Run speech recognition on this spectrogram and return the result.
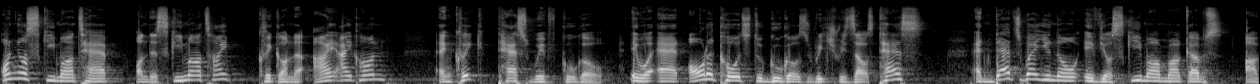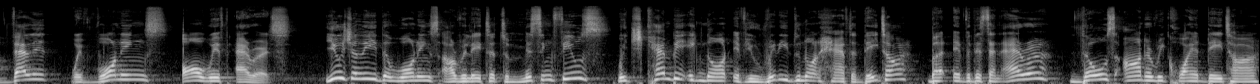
On your schema tab, on the schema type, click on the eye icon and click test with Google. It will add all the codes to Google's rich results test and that's where you know if your schema markups are valid with warnings or with errors. Usually the warnings are related to missing fields, which can be ignored if you really do not have the data, but if it is an error, those are the required data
